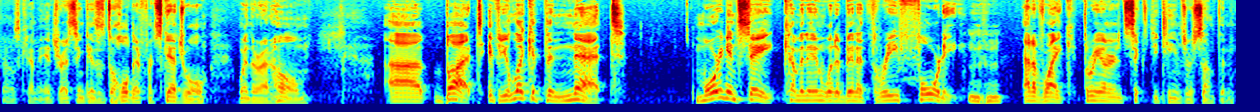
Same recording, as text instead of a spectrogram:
that was kind of interesting because it's a whole different schedule when they're at home. Uh, but if you look at the net, Morgan State coming in would have been at 340 out of like 360 teams or something.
